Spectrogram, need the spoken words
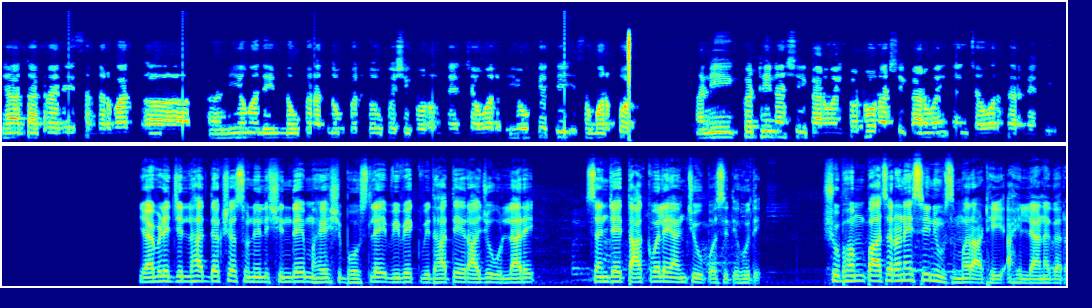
त्या तक्रारी संदर्भात नियमाधीन लवकरात लवकर चौकशी करून त्यांच्यावर योग्य ती समर्पक आणि कठीण अशी कारवाई कठोर अशी कारवाई त्यांच्यावर करण्यात येईल. यावेळी जिल्हाध्यक्ष सुनील शिंदे महेश भोसले विवेक विधाते राजू उल्लारे संजय ताकवले यांची उपस्थिती होती. Shubham Pacharne C news Marathi Ahilyanagar.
